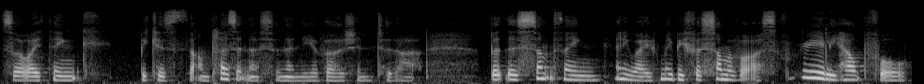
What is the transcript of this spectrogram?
So i think because the unpleasantness and then the aversion to that. But there's something anyway maybe for some of us really helpful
